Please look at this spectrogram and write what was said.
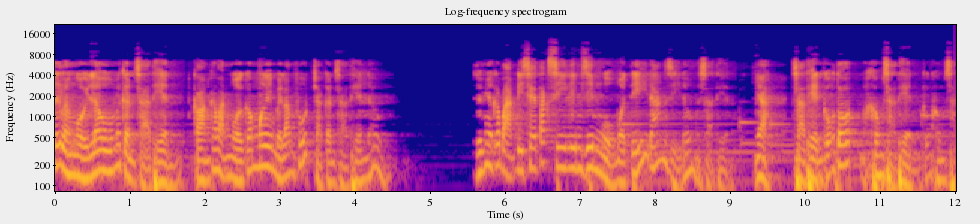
Tức là ngồi lâu mới cần xả thiền, còn các bạn ngồi có 10 15 phút chả cần xả thiền đâu. Giống như các bạn đi xe taxi, lim dim ngủ một tí, đáng gì đâu mà xả thiền. Nha, xả thiền cũng tốt, mà không xả thiền cũng không xả.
